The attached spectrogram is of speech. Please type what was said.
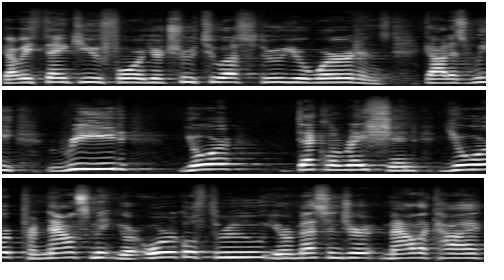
God, we thank you for your truth to us through your word. And God, as we read your declaration, your pronouncement, your oracle through your messenger, Malachi.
